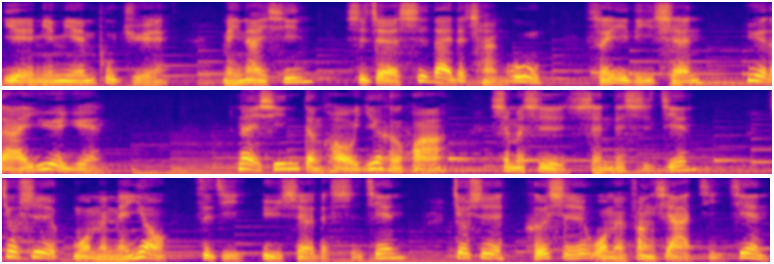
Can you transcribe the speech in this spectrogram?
也绵绵不绝。没耐心是这世代的产物，所以离神越来越远。耐心等候耶和华。什么是神的时间？就是我们没有自己预设的时间，就是何时我们放下己见，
